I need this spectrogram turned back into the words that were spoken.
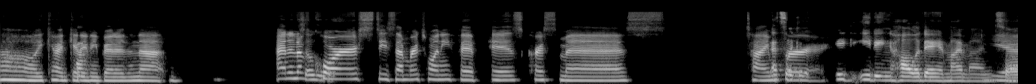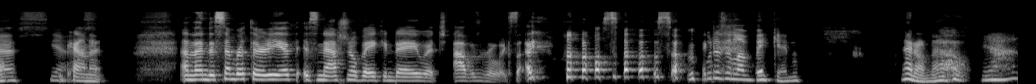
oh you can't get any better than that. And then of so course, good. December 25th is Christmas. Time That's for like a big eating holiday in my mind. Yes, so yes. count it. And then December 30th is National Bacon Day, which I was really excited about also. So Who doesn't love bacon? I don't know. Yeah.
